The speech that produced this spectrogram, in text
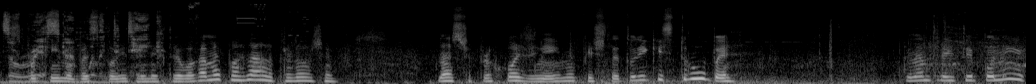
спокійно, без повітряних тривог. А ми погнали, продовжуємо наше проходження, і ми пішли. Тут якісь труби. І нам треба йти по них.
